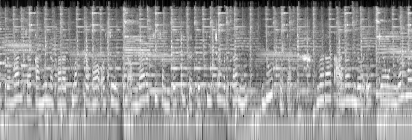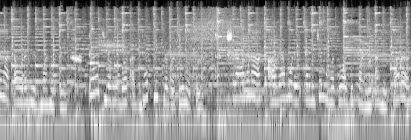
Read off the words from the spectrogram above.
ग्रहांचा काही नकारात्मक प्रभाव असेल तर अंगारकी संकष्टी चतुर्थीच्या व्रताने दूर होतात. घरात आनंद ऐक्य मंगलमय वातावरण निर्माण होते. त्याचबरोबर आध्यात्मिक प्रगती होते. श्रावणात आल्यामुळे त्यांचे महत्त्व अधिक वाढले आहे. कारण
